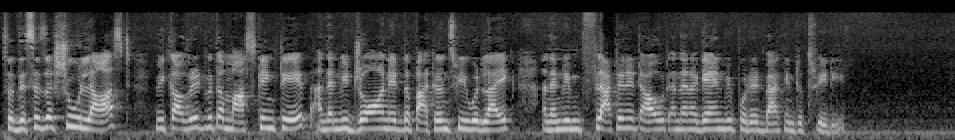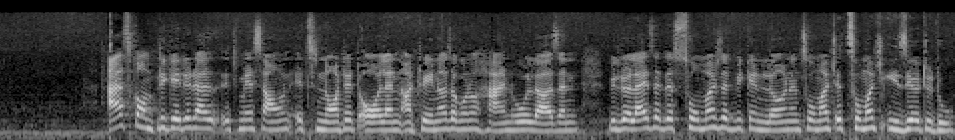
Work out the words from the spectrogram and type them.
So this is a shoe last. We cover it with a masking tape and then we draw on it the patterns we would like and then we flatten it out and then again we put it back into 3D. As complicated as it may sound, it's not at all and our trainers are going to handhold us and we'll realize that there's so much that we can learn and so much, it's so much easier to do.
